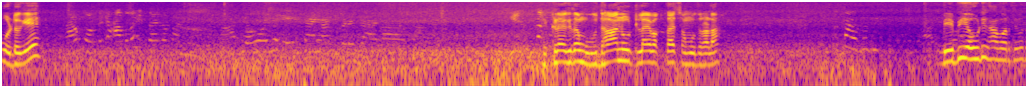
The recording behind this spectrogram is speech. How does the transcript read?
फोटो घे. इकडे एकदम उधान उठलाय बघताय समुद्राला. बेबी एवढी घाबरते बघ.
